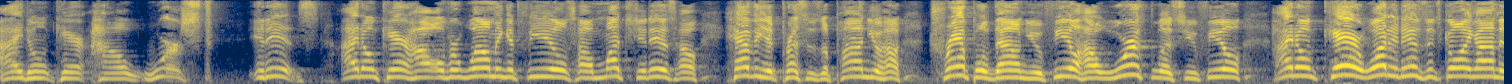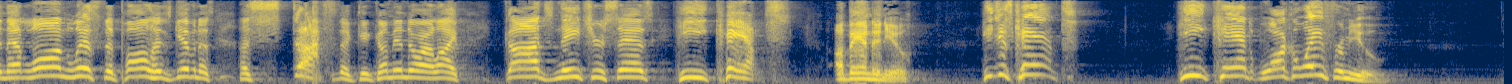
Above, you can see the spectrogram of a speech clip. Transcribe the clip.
I don't care how worst it is. I don't care how overwhelming it feels, how much it is, how heavy it presses upon you, how trampled down you feel, how worthless you feel. I don't care what it is that's going on in that long list that Paul has given us of stuff that can come into our life. God's nature says He can't abandon you. He just can't. He can't walk away from you.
